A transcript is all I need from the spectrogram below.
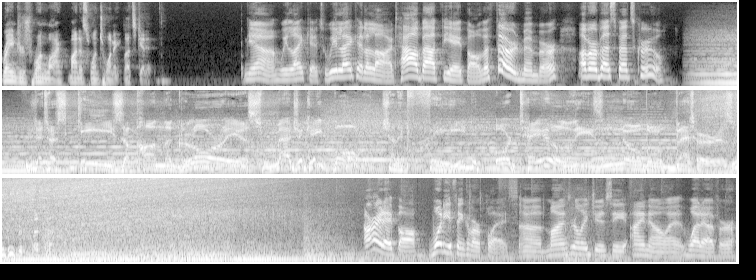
Rangers run line minus 120. Let's get it. Yeah, we like it. We like it a lot. How about the eight ball, the third member of our Best Bets crew? Let us gaze upon the glorious magic eight ball. Shall it fade or tail these noble betters? All right, eight ball. What do you think of our plays? Uh, mine's really juicy. I know it. Whatever.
